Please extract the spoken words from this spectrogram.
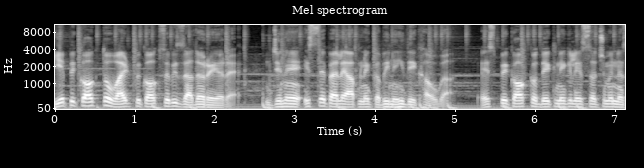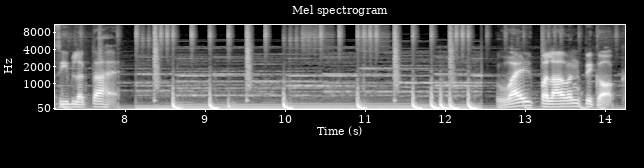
ये पिकॉक तो व्हाइट पिकॉक से भी ज़्यादा रेयर है, जिन्हें इससे पहले आपने कभी नहीं देखा होगा। इस पिकॉक को देखने के लिए सच में नसीब लगता है। Wild Palawan peacock.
